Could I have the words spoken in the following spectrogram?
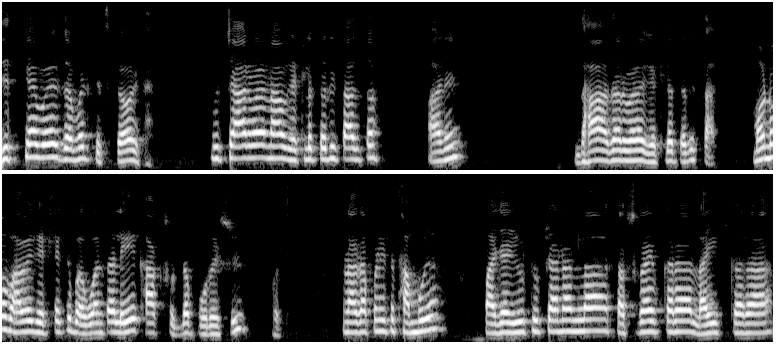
जितक्या वेळ जमेल तितक्या वेळ घ्या. तुम्ही चार वेळा नाव घेतलं तरी चालतं आणि दहा हजार वेळा घेतलं तरी चालतं. मनोभावे घेतले की भगवंताला एक हाकसुद्धा पुरेशी होते. पण आज आपण इथं थांबूया. माझ्या यूट्यूब चॅनलला सबस्क्राईब करा लाईक करा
